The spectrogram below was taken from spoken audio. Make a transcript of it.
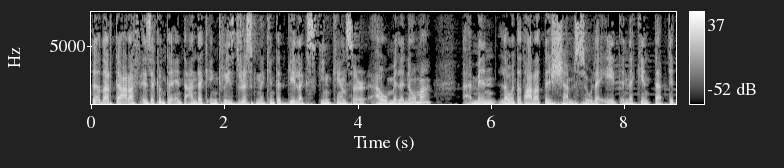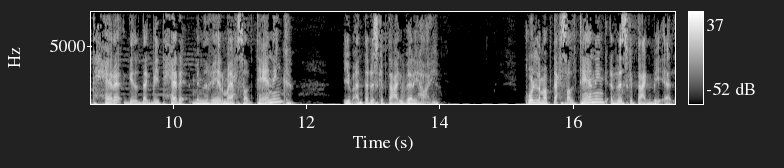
تقدر تعرف إذا كنت أنت عندك increased risk إنك أنت تجيلك skin cancer أو ميلانوما من لو أنت تعرضت للشمس ولقيت إنك أنت بتتحرق جلدك بيتحرق من غير ما يحصل tanning يبقى أنت ال risk بتاعك very high كل ما بتحصل tanning ال risk بتاعك بيقل.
